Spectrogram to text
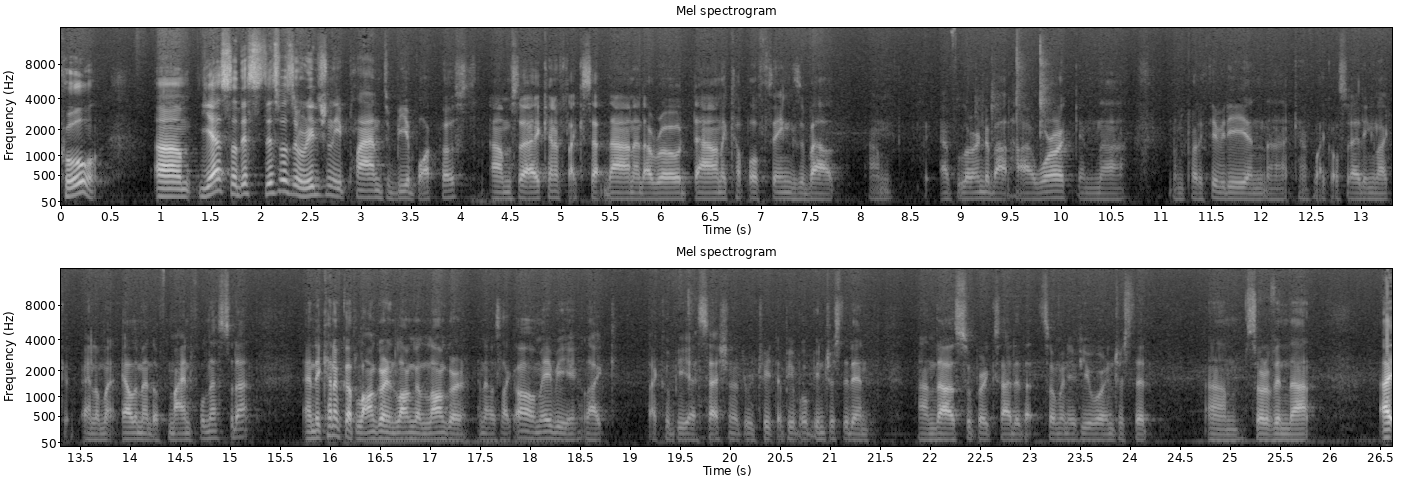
Cool. Um, yeah, so this, this was originally planned to be a blog post. Um, so I kind of like sat down and I wrote down a couple of things about um, I've learned about how I work and, uh, and productivity and uh, kind of like also adding like an element, element of mindfulness to that. And it kind of got longer and longer and longer. And I was like, oh, maybe like that could be a session at retreat that people would be interested in. And I was super excited that so many of you were interested um, sort of in that. I,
